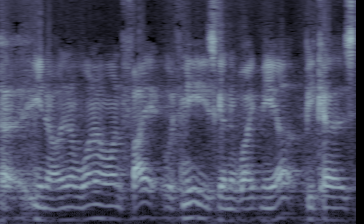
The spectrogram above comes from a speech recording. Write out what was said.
uh, you know, in a one-on-one fight with me, he's going to wipe me up because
